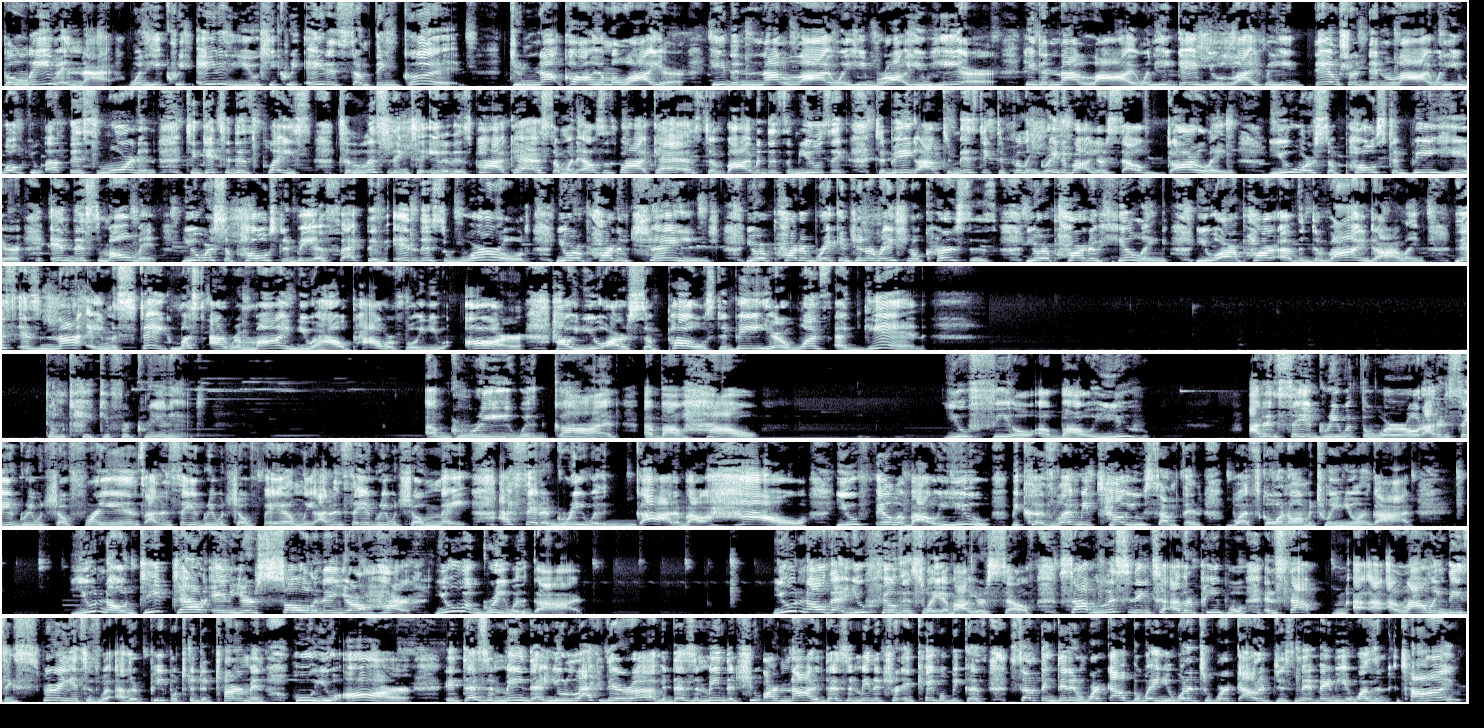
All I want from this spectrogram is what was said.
Believe in that. When he created you, he created something good. Do not call him a liar. He did not lie when he brought you here. He did not lie when he gave you life, and he damn sure didn't lie when he woke you up this morning to get to this place, to listening to either this podcast, someone else's podcast, to vibing to some music, to being optimistic, to feeling great about yourself. Darling, you were supposed to be here in this moment. You were supposed to be effective in this world. You you're a part of change. You're a part of breaking generational curses. You're a part of healing. You are a part of the divine, darling. This is not a mistake. Must I remind you how powerful you are, how you are supposed to be here once again. Don't take it for granted agree with God about how you feel about you. I didn't say agree with the world. I didn't say agree with your friends. I didn't say agree with your family. I didn't say agree with your mate. I said agree with God about how you feel about you. Because let me tell you something what's going on between you and God you know deep down in your soul and in your heart, you agree with God. You know that you feel this way about yourself. Stop listening to other people and stop uh, allowing these experiences with other people to determine who you are. It doesn't mean that you lack thereof. It doesn't mean that you are not. It doesn't mean that you're incapable because something didn't work out the way you wanted to work out. It just meant maybe it wasn't time.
